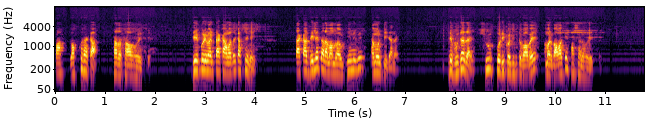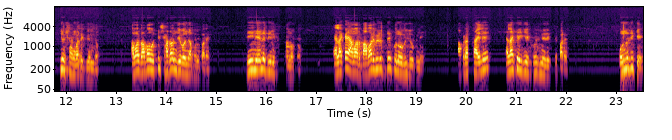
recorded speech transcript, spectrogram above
পাঁচ লক্ষ টাকা সাদা চাওয়া হয়েছে। যে পরিমাণ টাকা আমাদের কাছে নেই, টাকা দিলে তারা মামলা উঠিয়ে নেবে এমনটি জানায়। যে বোঝা যায়, সুপরিকল্পিতভাবে আমার বাবাকে ফাঁসানো হয়েছে। প্রিয় সাংবাদিক বৃন্দ আমার বাবা অতি সাধারণ জীবনযাপন করে। দিন এনে দিন খাওয়ার এলাকায় আমার বাবার বিরুদ্ধে কোনো অভিযোগ নেই। আপনারা চাইলে এলাকায় গিয়ে খোঁজ নিয়ে দেখতে পারেন। অন্যদিকে,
